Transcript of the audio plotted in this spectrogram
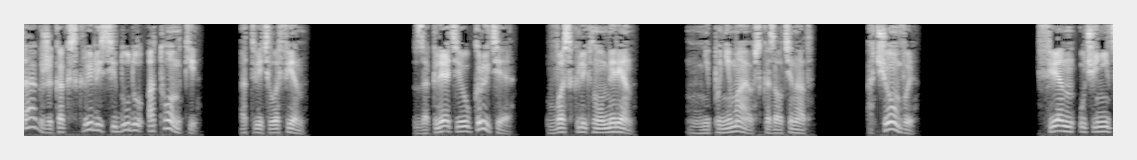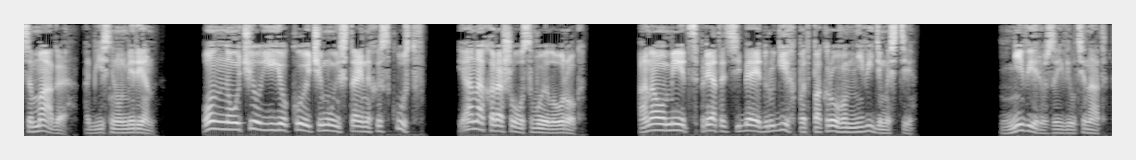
Так же, как скрыли Сидуду от Онки, — ответила Фен. «Заклятие укрытия!» — воскликнул Мирен. «Не понимаю», — сказал Тенат. «О чем вы?» «Фен — ученица мага», — объяснил Мирен. Он научил ее кое-чему из тайных искусств, и она хорошо усвоила урок. Она умеет спрятать себя и других под покровом невидимости. «Не верю», — заявил Тенат.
